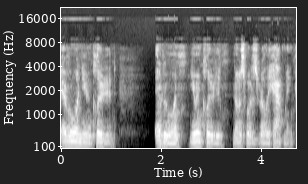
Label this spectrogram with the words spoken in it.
Everyone you included, everyone you included, knows what is really happening.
